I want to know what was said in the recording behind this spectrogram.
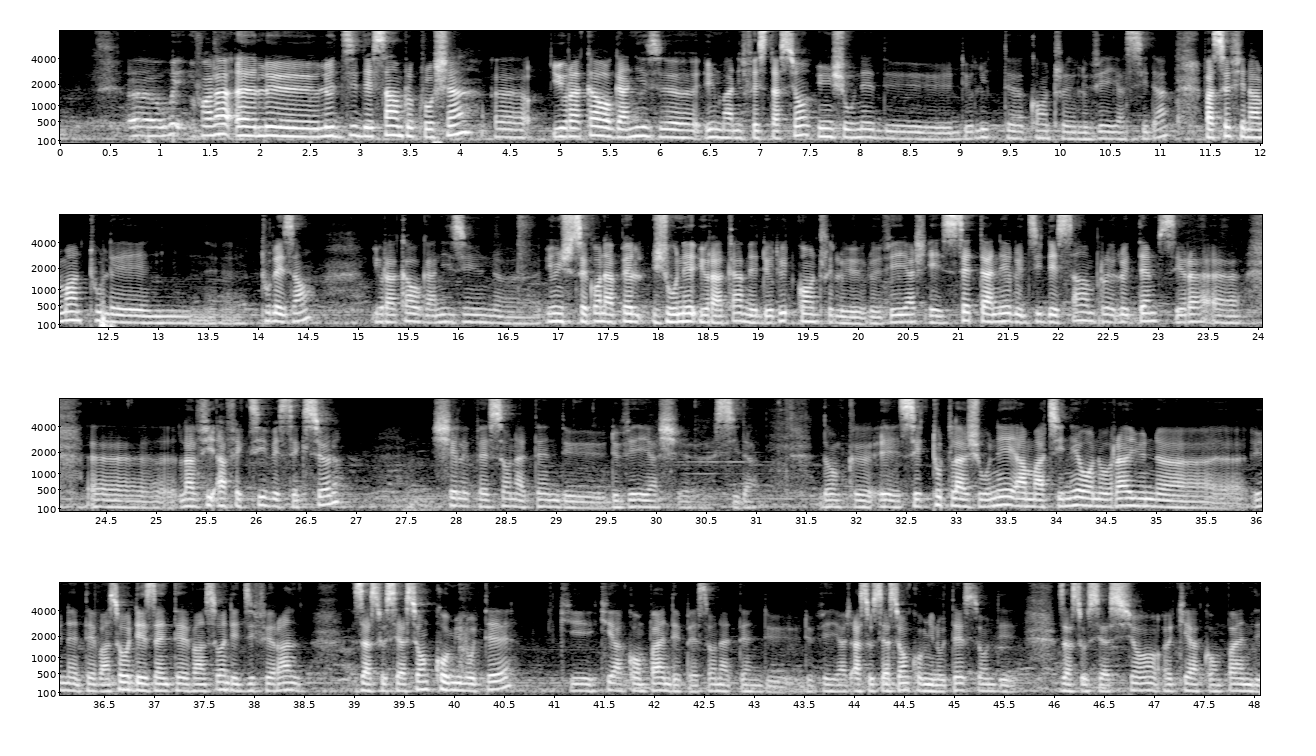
Euh, oui, voilà, euh, le, 10 décembre prochain, euh, Uraka organise une manifestation, une journée de, lutte contre le VIH-Sida, parce que finalement, tous les, tous les ans, Uraka organise une, une ce qu'on appelle journée Uraka, mais de lutte contre le, le, VIH. Et cette année, le 10 décembre, le thème sera la vie affective et sexuelle chez les personnes atteintes de, VIH-Sida. Euh, Donc, euh, c'est toute la journée. En matinée, on aura une, euh, une intervention, des interventions des différentes associations communautaires qui, accompagnent des personnes atteintes de, de, VIH. Associations communautaires sont des associations qui accompagnent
